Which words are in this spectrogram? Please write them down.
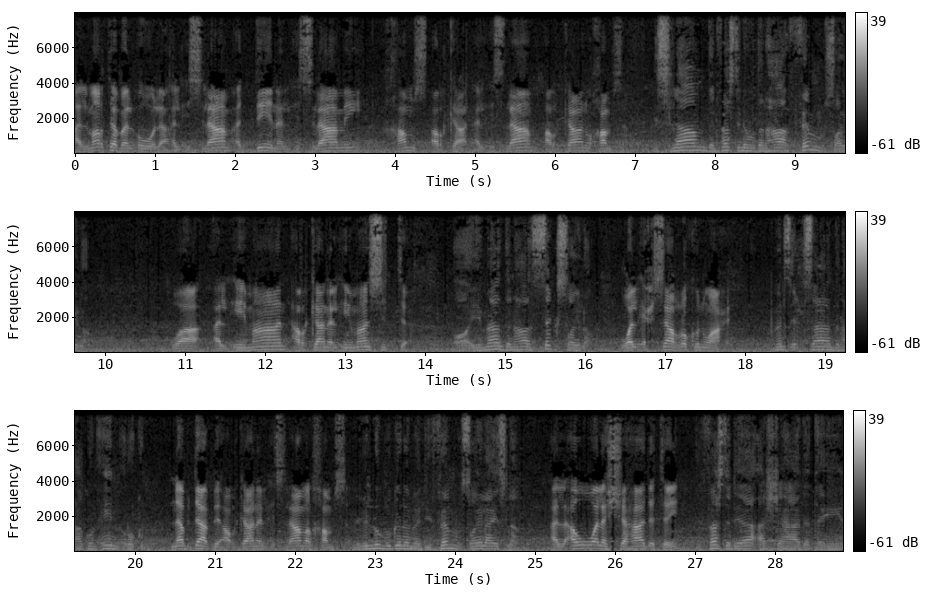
المرتبة الأولى الإسلام الدين الإسلامي خمس أركان الإسلام أركان خمسة الاسلام دن فرست نمو دن هار فم صيلة والإيمان أركان الإيمان ستة. آه، وايمان دن هار سك صيلة والإحسان ركن واحد. منز إحسان دن هاكون اين ركن. نبدأ بأركان الإسلام الخمسة. بيقولوا بقولنا ما دي فم صيلة إسلام. الأول الشهادتين. الفاست دي الشهادتين.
